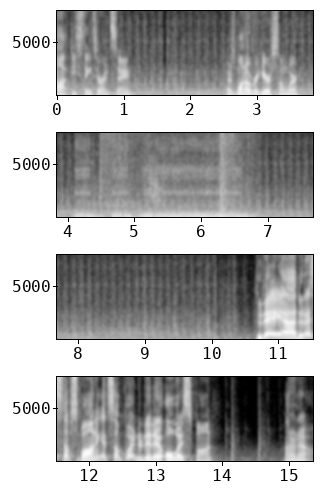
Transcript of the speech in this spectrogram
God, these things are insane. There's one over here somewhere. Do they, uh, do they stop spawning at some point, or did they always spawn? I don't know.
